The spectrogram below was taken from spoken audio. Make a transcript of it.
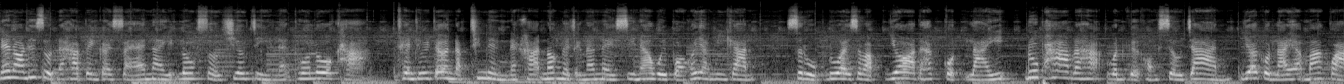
แน่นอนที่สุดนะคะ เป็นกระแสในโลกโซเชียลจีนและทั่วโลกค่ะ เทรนด์ทวิตเตอร์อันดับที่1นะคะ นอกเหนือจากนั้นในซีน่าเวยปอก็ยังมีการสรุปด้วยสำหรับยอดนะคะกดไลค์รูปภาพนะคะวันเกิดของเซลจาน ยอดกดไลค์ะมากกว่า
